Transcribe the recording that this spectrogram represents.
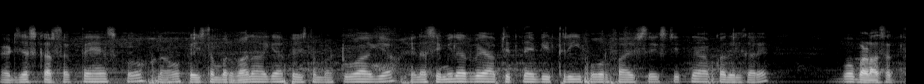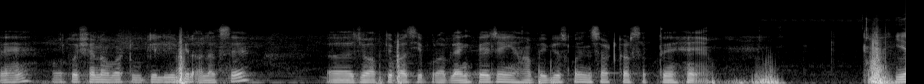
एडजस्ट कर सकते हैं इसको। नाउ पेज नंबर वन आ गया पेज नंबर टू आ गया। इन अ सिमिलर वे आप जितने भी थ्री फोर फाइव सिक्स जितने आपका दिल करे, वो बढ़ा सकते हैं। और क्वेश्चन नंबर टू के लिए फिर अलग से जो आपके पास ये पूरा ब्लैंक पेज है, यहाँ पे भी उसको इंसर्ट कर सकते हैं। ये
